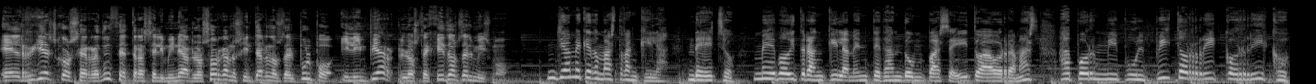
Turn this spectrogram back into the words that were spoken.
el riesgo se reduce tras eliminar los órganos internos del pulpo y limpiar los tejidos del mismo. Ya me quedo más tranquila. De hecho, me voy tranquilamente dando un paseíto a Ahorra Más a por mi pulpito rico rico,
